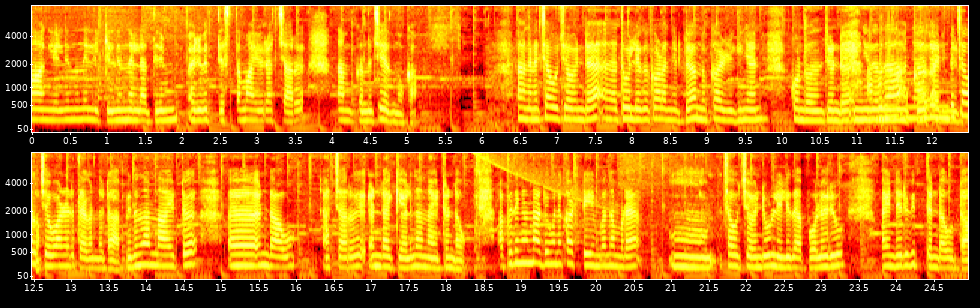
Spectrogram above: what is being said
മാങ്ങയിൽ നിന്ന് നെല്ലിക്കയിൽ നിന്ന് എല്ലാത്തിനും ഒരു വ്യത്യസ്തമായ ഒരു അച്ചാർ നമുക്കൊന്ന് ചെയ്ത് നോക്കാം. അങ്ങനെ ചൗചൗവിന്റെ തൊലിയൊക്കെ കളഞ്ഞിട്ട് ഒന്ന് കഴുകി ഞാൻ കൊണ്ടുവന്നിട്ടുണ്ട്. ഇനി നമുക്ക് രണ്ട് ചൗചൗവാണ് എടുത്തേക്കുന്നത് കേട്ടോ. അപ്പം ഇത് നന്നായിട്ട് ഉണ്ടാവും. അച്ചാർ ഉണ്ടാക്കിയാൽ നന്നായിട്ടുണ്ടാവും അപ്പോൾ ഇതിങ്ങനെ നടുവിനെ കട്ട് ചെയ്യുമ്പോൾ നമ്മുടെ ഉം, ചൗചൗവിന്റെ ഉള്ളിൽ ഇതേപോലെ ഒരു അതിന്റെ ഒരു വിത്ത് ഉണ്ടാവും കേട്ടോ.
